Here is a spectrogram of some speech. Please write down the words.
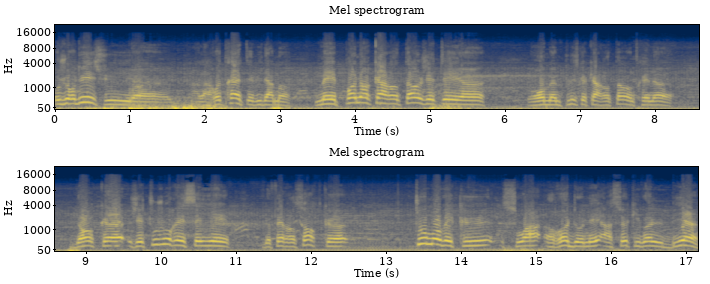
Aujourd'hui, je suis euh, à la retraite, évidemment. Mais pendant 40 ans, j'étais, euh, oh, même plus que 40 ans, entraîneur. Donc, euh, j'ai toujours essayé de faire en sorte que tout mon vécu soit redonné à ceux qui veulent bien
